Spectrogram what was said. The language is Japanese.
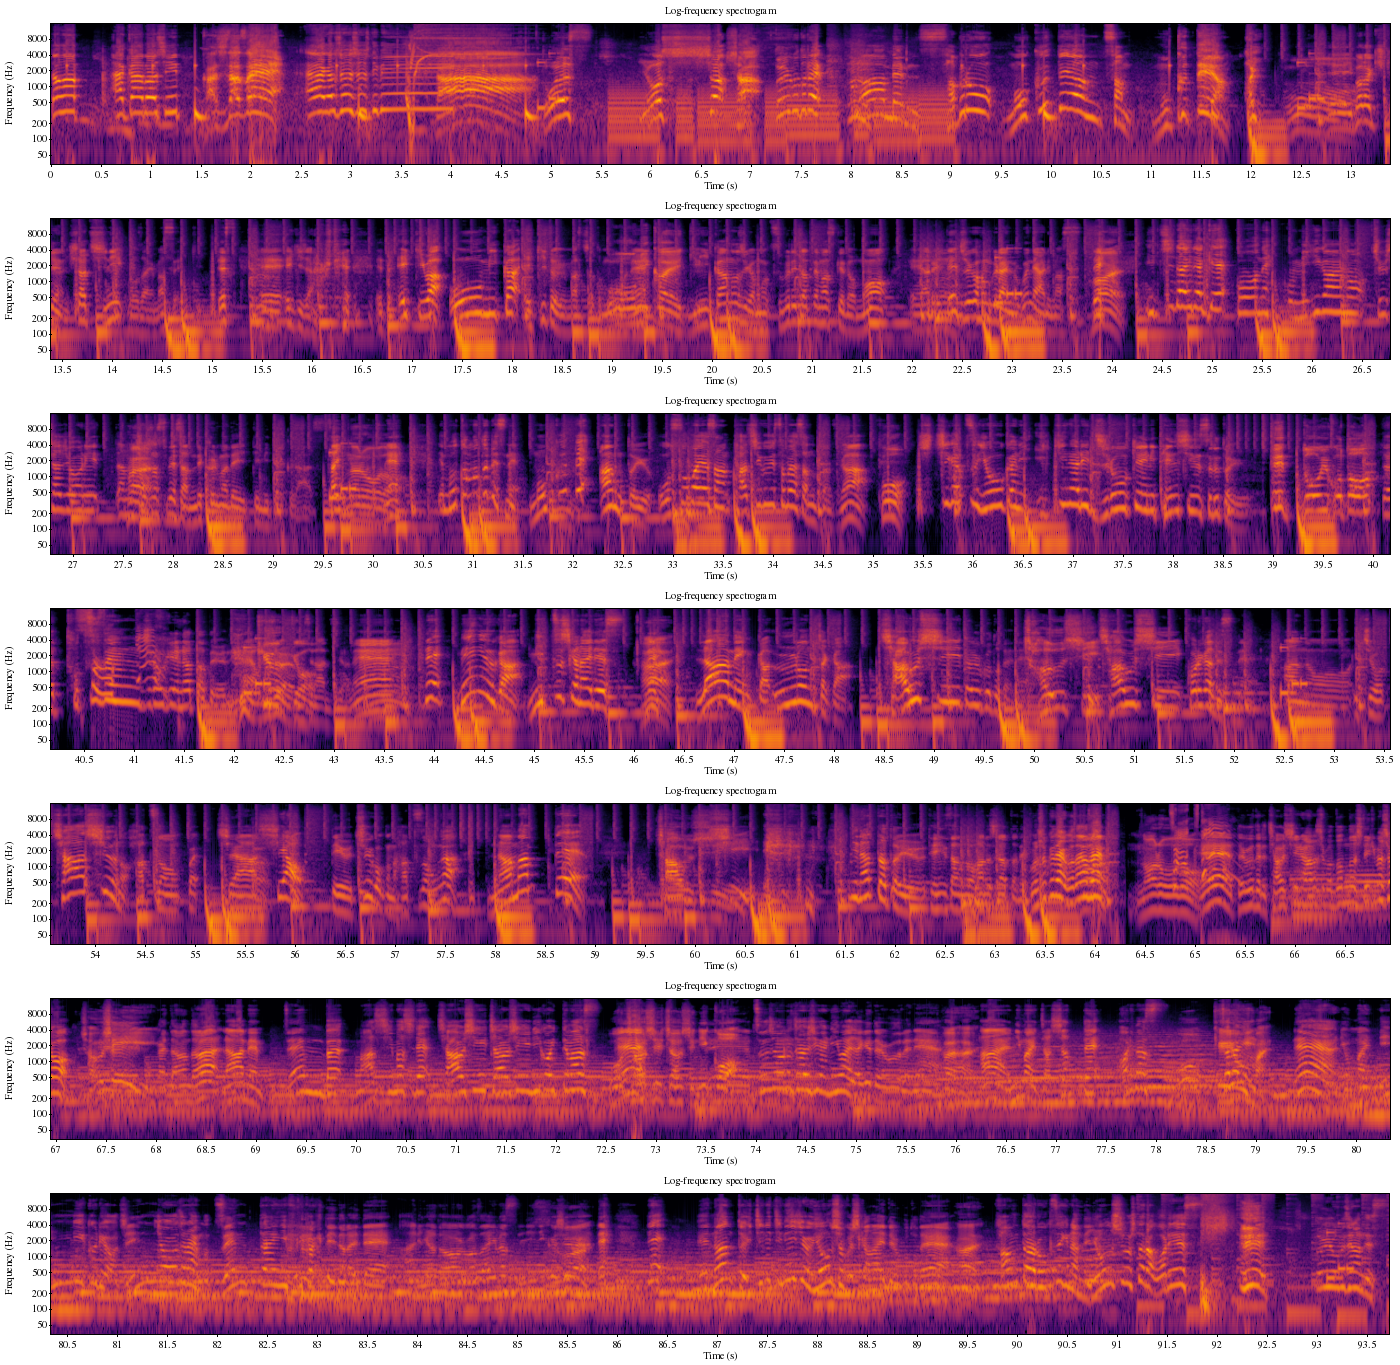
どうも赤星。貸しだぜ。赤星シ TV あどうです。よっしゃ。しゃ。ということで、ラーメン三郎木手庵さん。木手やんはい、おえー、茨城県日立市にございます。駅です、えー、駅じゃなくて、えっと、駅は大三日駅と言います。ちょっともうね大三日駅。三日の字がもう潰れちゃってますけども、えー、歩いて15分ぐらいのところにあります。で、はい。1台だけこうねこう右側の駐車場にあの、はい。駐車スペースあるんで車で行ってみてください。なるほど。ねでもともとですね木手庵というお蕎麦屋さん立ち食い蕎麦屋さんだったんですがほう。7月8日にいきなり二郎系に転身するという。えどういうこと？で突然二郎系になったというね面急遽なんですよね、でメニューが3つしかないです、ねはラーメンかウーロン茶かチャウシーということでね。ちゃうしチャウシー。これがですねあのー、一応チャーシューの発音これチャーシャオっていう中国の発音がなまってチャウシーになったという店員さんのお話だったんでご食ではございません。なるほど。えー、ということでチャウシーの話もどんどんしていきましょう。チャウシー。え今回頼んだらラーメン全部マシマシでチャウシーチャウシー2個いってます。おねチャウシーチャウシー2個えー通常のチャウシーは2枚だけということでね。はいはい。はい2枚足しちゃっております。お計さらに4枚。ねえ4枚ニンニク量尋常じゃないもう全体に振りかけていただいてありがとうございます。ニンニク臭はい。ね。でえなんと1日24食しかないということではカウンター6席なんで4勝したら終わりです。いえ？というお店なんです。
